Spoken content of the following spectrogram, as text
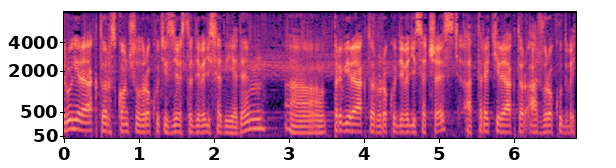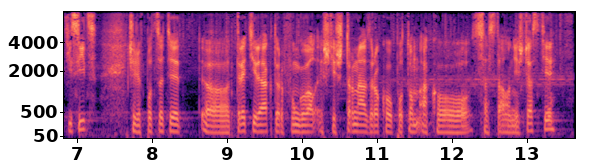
Druhý reaktor skončil v roku 1991, prvý reaktor v roku 96 a tretí reaktor až v roku 2000. Čiže v podstate e, tretí reaktor fungoval ešte 14 rokov potom, ako sa stalo nešťastie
